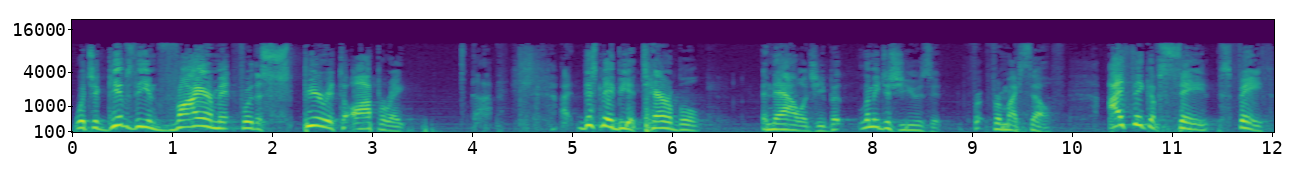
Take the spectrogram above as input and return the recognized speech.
which it gives the environment for the Spirit to operate. Uh, this may be a terrible analogy, but let me just use it for, for myself. I think of faith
